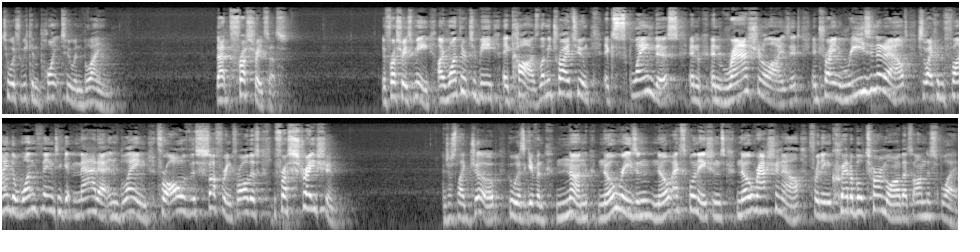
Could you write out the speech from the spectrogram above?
to which we can point to and blame. That frustrates us it frustrates me. I want there to be a cause. Let me try to explain this and, and rationalize it and try and reason it out so I can find the one thing to get mad at and blame for all of this suffering, for all this frustration. And just like Job, who was given none, no reason, no explanations, no rationale for the incredible turmoil that's on display,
